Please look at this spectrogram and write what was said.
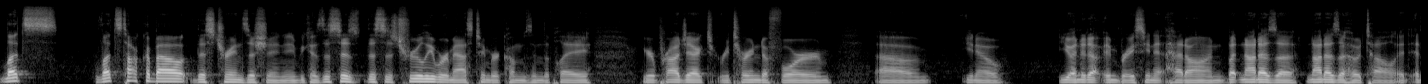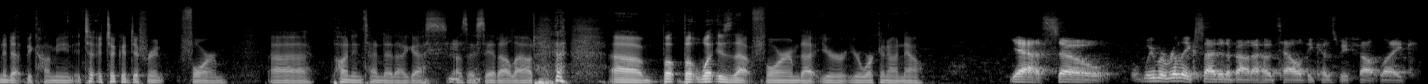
let's let's talk about this transition because this is this is truly where mass timber comes into play. Your project returned to form. Um, you know, you ended up embracing it head on, but not as a not as a hotel. It ended up becoming it, t- it took a different form. Uh, pun intended, I guess, as I say it out loud. um, but but what is that form that you're you're working on now? Yeah, so we were really excited about a hotel because we felt like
